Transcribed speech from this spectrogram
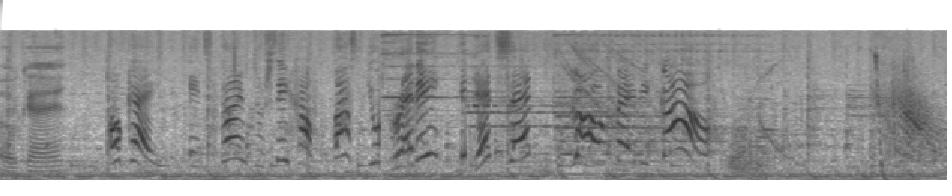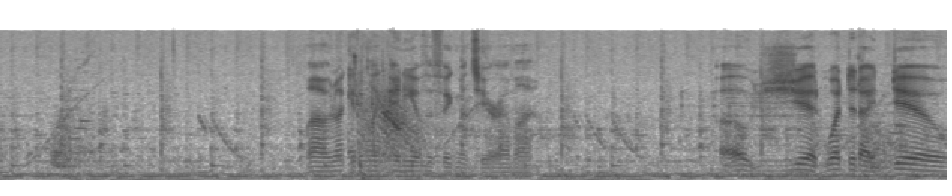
Okay. Okay, it's time to see how fast you... Ready? Get set, go, baby, go! Wow, I'm not getting like any of the figments here, am I? Oh shit, what did I do?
